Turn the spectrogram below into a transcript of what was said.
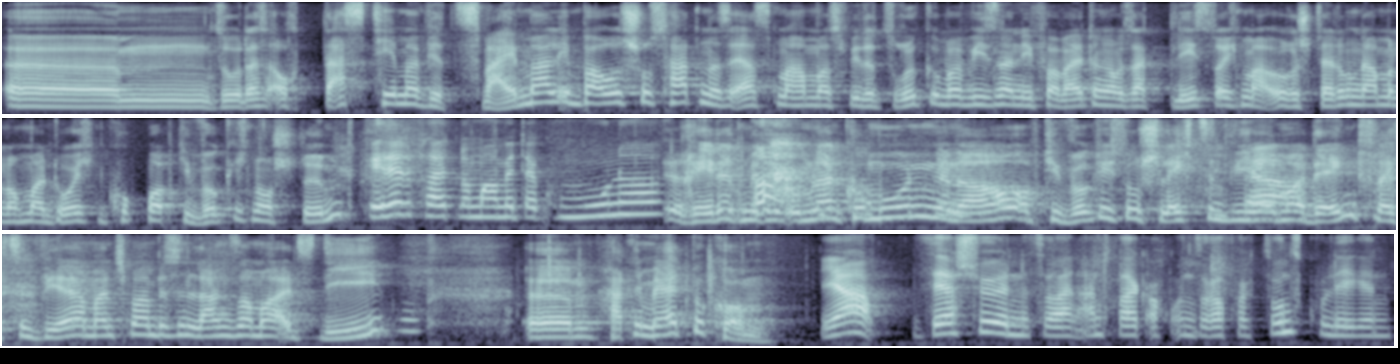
Ähm, so dass auch das Thema wir zweimal im Bauausschuss hatten. Das erste Mal haben wir es wieder zurücküberwiesen an die Verwaltung, haben gesagt, lest euch mal eure Stellungnahme nochmal durch und guckt mal, ob die wirklich noch stimmt. Redet vielleicht nochmal mit der Kommune. Redet mit den Umlandkommunen, genau, ob die wirklich so schlecht sind, wie ja. ihr immer denkt. Vielleicht sind wir ja manchmal ein bisschen langsamer als die. Ähm, hat eine Mehrheit bekommen. Ja, sehr schön. Das war ein Antrag auch unserer Fraktionskollegin.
